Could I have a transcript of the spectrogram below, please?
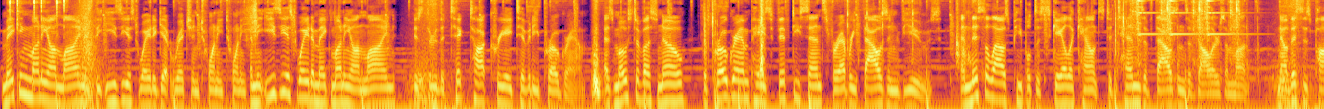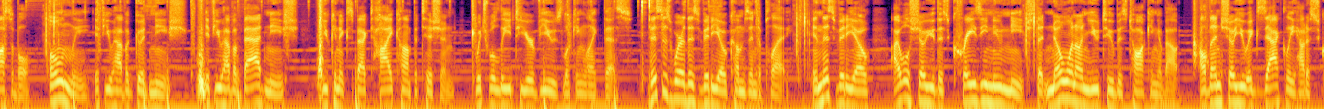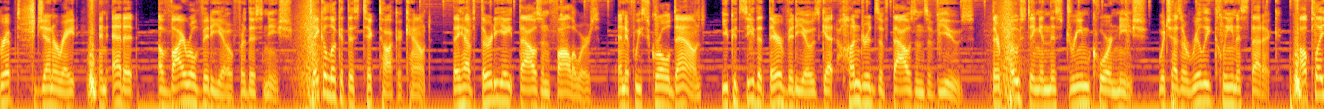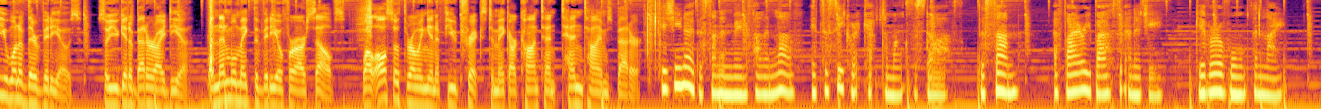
Making money online is the easiest way to get rich in 2020, and the easiest way to make money online is through the TikTok Creativity Program. As most of us know, the program pays 50 cents for every thousand views, and this allows people to scale accounts to tens of thousands of dollars a month. Now, this is possible only if you have a good niche. If you have a bad niche, you can expect high competition, which will lead to your views looking like this. This is where this video comes into play. In this video, I will show you this crazy new niche that no one on YouTube is talking about. I'll then show you exactly how to script, generate, and edit a viral video for this niche. Take a look at this TikTok account. They have 38,000 followers, and if we scroll down, you could see that their videos get hundreds of thousands of views. They're posting in this dreamcore niche, which has a really clean aesthetic. I'll play you one of their videos, so you get a better idea, and then we'll make the video for ourselves, while also throwing in a few tricks to make our content 10 times better. Did you know the sun and moon fell in love? It's a secret kept amongst the stars. The sun, a fiery burst of energy, giver of warmth and light,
